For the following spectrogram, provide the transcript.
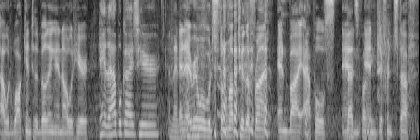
I would walk into the building and I would hear, "Hey, the apple guy's here," And then- and everyone would storm up to the front and buy apples and and different stuff.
